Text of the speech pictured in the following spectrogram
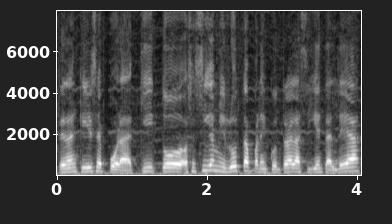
Tendrán que irse por aquí todo. O sea, sigan mi ruta para encontrar la siguiente aldea.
